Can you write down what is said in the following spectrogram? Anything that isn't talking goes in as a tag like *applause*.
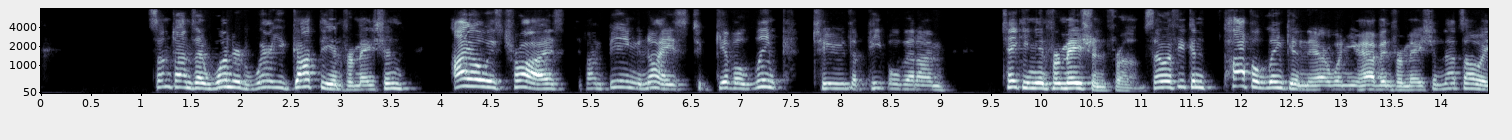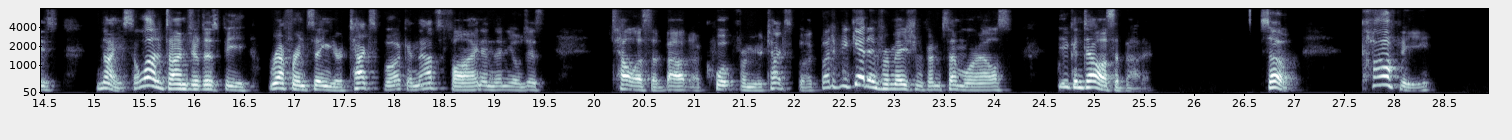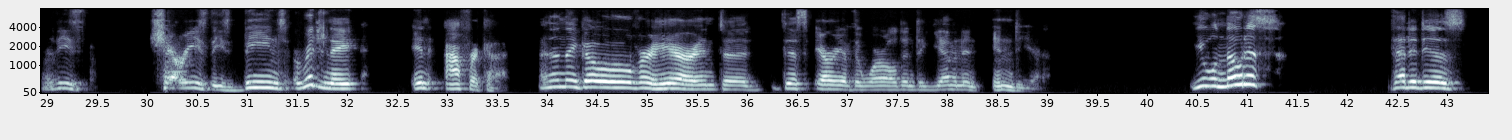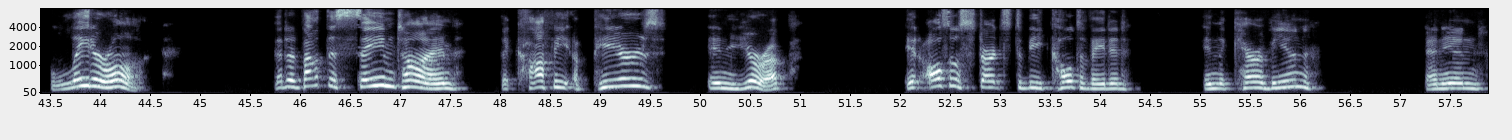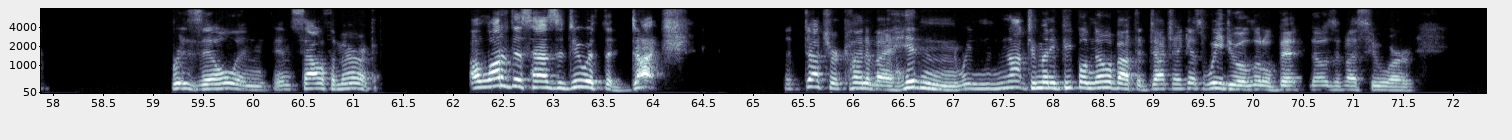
Sometimes I wondered where you got the information. I always try, if I'm being nice, to give a link to the people that I'm taking information from. So if you can pop a link in there when you have information, that's always nice. A lot of times you'll just be referencing your textbook, and that's fine. And then you'll just tell us about a quote from your textbook. But if you get information from somewhere else, you can tell us about it. So, coffee, or these cherries, these beans, originate in Africa. And then they go over here into this area of the world, into Yemen and India. You will notice that it is later on, that about the same time that coffee appears in Europe, it also starts to be cultivated in the Caribbean and in Brazil and in South America. A lot of this has to do with the Dutch. The Dutch are kind of a hidden, we, not too many people know about the Dutch. I guess we do a little bit, those of us who are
